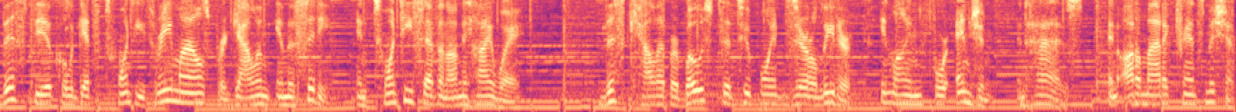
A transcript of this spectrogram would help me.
This vehicle gets 23 miles per gallon in the city, and 27 on the highway. This Caliber boasts a 2.0-liter, inline-four engine, and has an automatic transmission.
